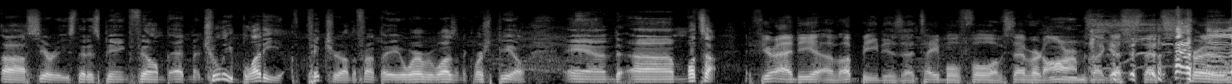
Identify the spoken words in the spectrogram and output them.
uh, series that is being filmed at a truly bloody picture on the front page or wherever it was in the commercial appeal. And um, what's up? If your idea of upbeat is a table full of severed arms, I guess that's true.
